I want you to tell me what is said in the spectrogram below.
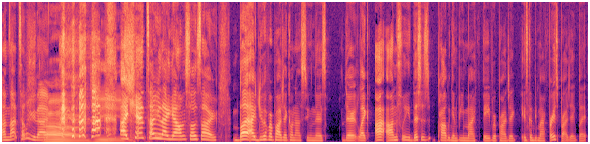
i'm not telling you that Oh, jeez. I can't tell you that. Yeah, I'm so sorry. But I do have a project coming out soon. There's there like I honestly this is probably gonna be my favorite project. It's gonna be my first project, but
